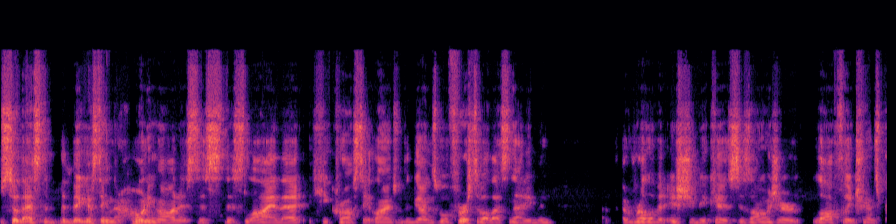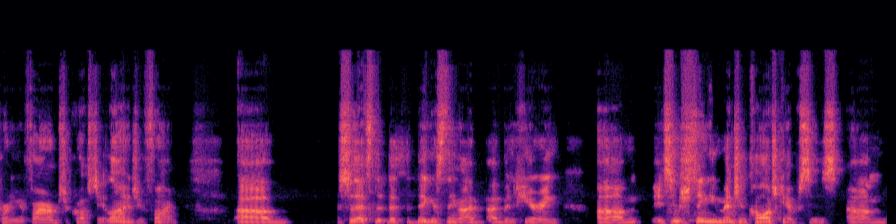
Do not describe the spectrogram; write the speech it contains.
so that's the, the biggest thing they're honing on is this this lie that he crossed state lines with the guns. Well, first of all, that's not even a relevant issue because as long as you're lawfully transporting your firearms across state lines, you're fine. Um, so that's the that's the biggest thing I've, I've been hearing. Um, it's interesting you mentioned college campuses. Um,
